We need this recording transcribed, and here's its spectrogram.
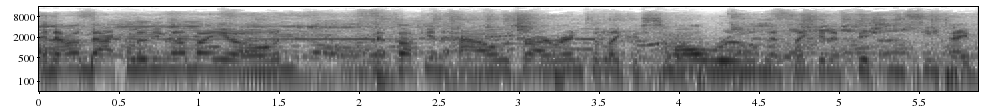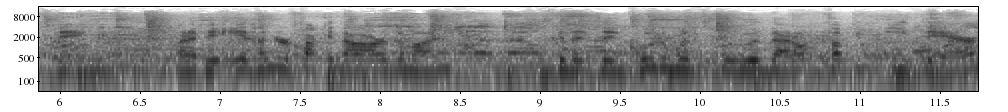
And now I'm back living on my own in a fucking house, or I rented like a small room that's like an efficiency type thing. But I pay 800 fucking dollars a month because it's included with food that I don't fucking eat there.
